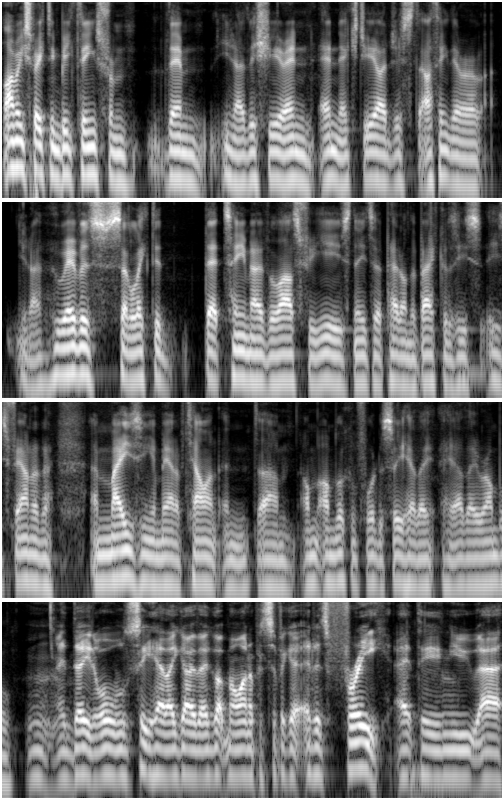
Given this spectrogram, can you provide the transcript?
I'm expecting big things from them, you know, this year and, and next year. I just I think there are you know whoever's selected that team over the last few years needs a pat on the back because he's he's found an amazing amount of talent, and um, I'm, I'm looking forward to see how they how they rumble. Mm, indeed, we'll see how they go. They've got Moana Pacifica. It is free at their new uh,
